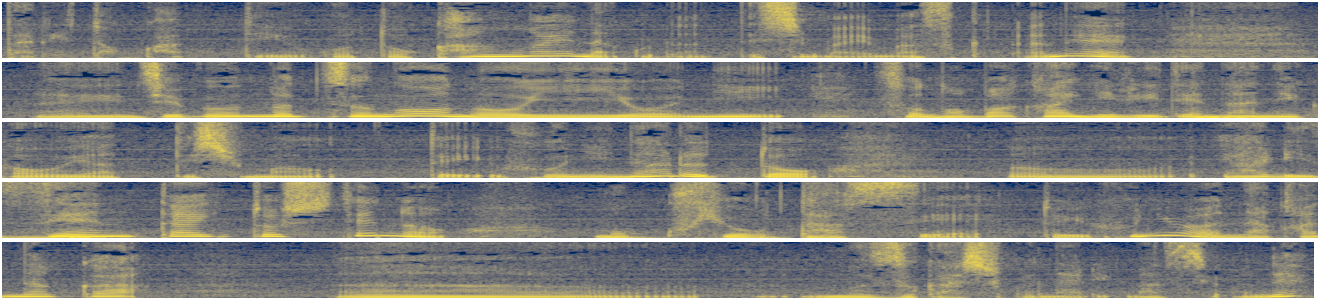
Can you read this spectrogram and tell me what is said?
たりとかっていうことを考えなくなってしまいますからね、えー、自分の都合のいいようにその場限りで何かをやってしまうっていうふうになるとうんやはり全体としての目標達成というふうにはなかなかうん難しくなりますよね。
